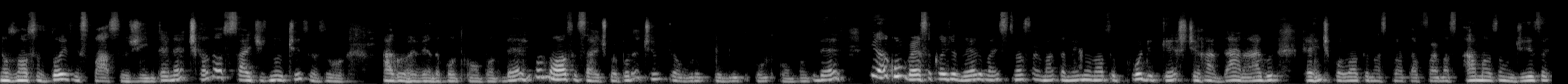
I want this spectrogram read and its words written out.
nos nossos dois espaços de internet, que é o nosso site de notícias, o agrorevenda.com.br, o nosso site corporativo, que é o Grupo Público www.radar.com.br e a conversa com a Gisele vai se transformar também no nosso podcast Radar Agro, que a gente coloca nas plataformas Amazon, Deezer,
